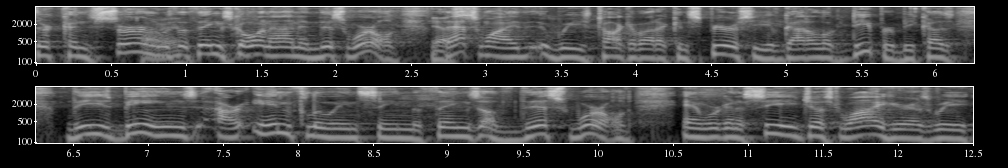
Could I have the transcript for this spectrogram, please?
They're concerned with the things going on in this world. Yes. That's why we talk about a conspiracy. You've got to look deeper because these beings are influencing the things of this world. And we're going to see just why here as we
